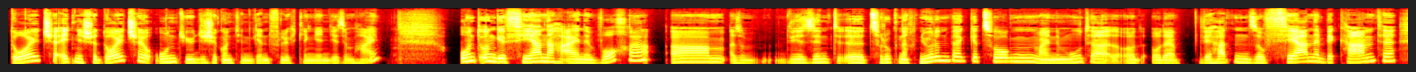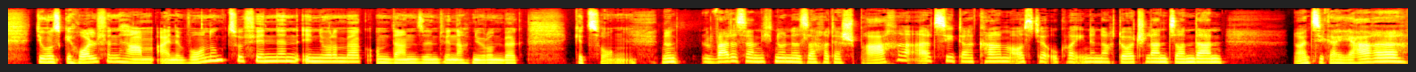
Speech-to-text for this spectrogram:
Deutsche, ethnische Deutsche und jüdische Kontingentflüchtlinge in diesem Heim. Und ungefähr nach einer Woche, ähm, also wir sind äh, zurück nach Nürnberg gezogen, meine Mutter oder, oder wir hatten so ferne Bekannte, die uns geholfen haben, eine Wohnung zu finden in Nürnberg und dann sind wir nach Nürnberg gezogen. Nun war das ja nicht nur eine Sache der Sprache, als Sie da kamen aus der Ukraine nach Deutschland, sondern 90er Jahre,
